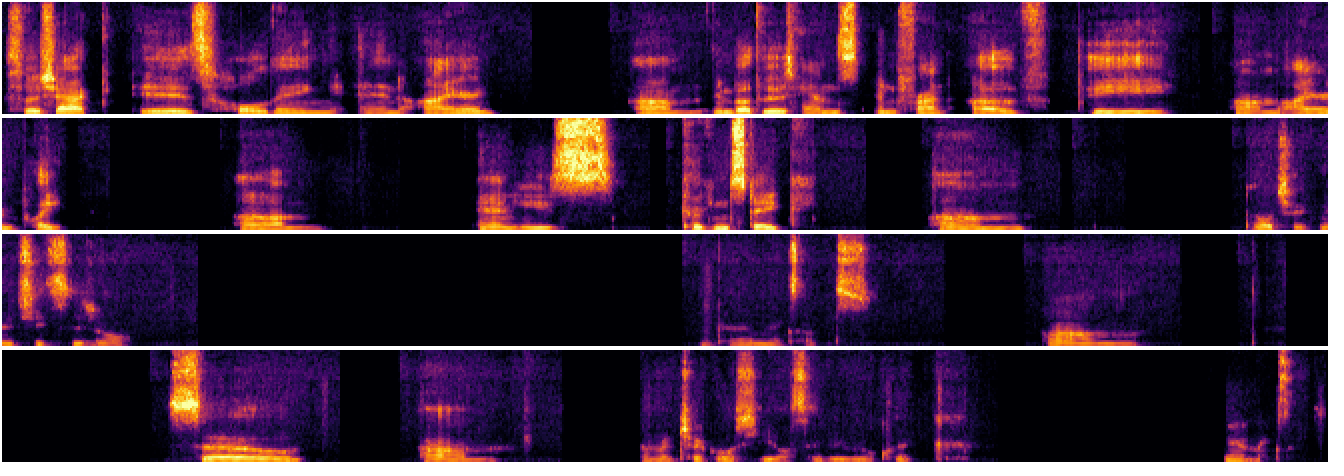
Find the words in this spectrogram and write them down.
so Shaq is holding an iron um, in both of his hands in front of the um, iron plate, um, and he's cooking steak. Um, double check my chitsijo. Okay, that makes sense. Um, so, um, I'm gonna check Oshi Yoseru real quick. Yeah, it makes sense.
